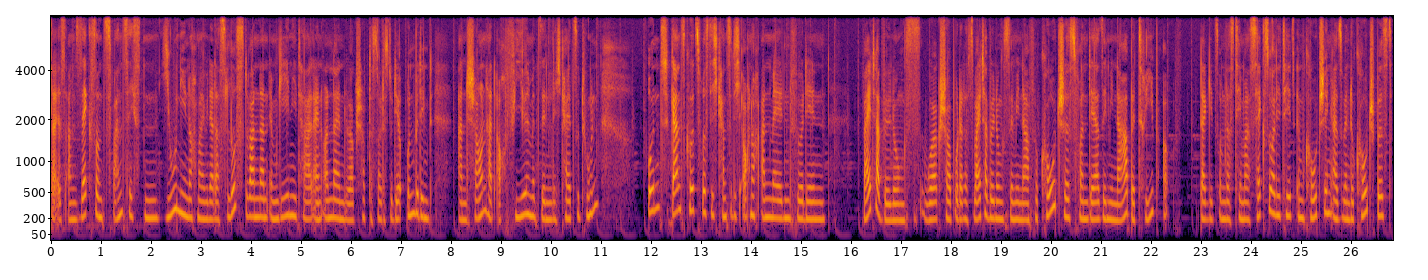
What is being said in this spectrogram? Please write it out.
Da ist am 26. Juni nochmal wieder das Lustwandern im Genital, ein Online-Workshop. Das solltest du dir unbedingt anschauen. Hat auch viel mit Sinnlichkeit zu tun. Und ganz kurzfristig kannst du dich auch noch anmelden für den Weiterbildungsworkshop oder das Weiterbildungsseminar für Coaches von der Seminarbetrieb. Da geht es um das Thema Sexualität im Coaching. Also wenn du Coach bist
